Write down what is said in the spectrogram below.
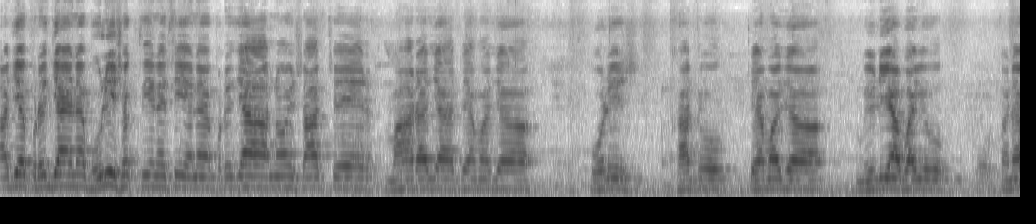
આજે પ્રજા એને ભૂલી શકતી નથી. અને પ્રજાનો સાથ છે મહારાજા તેમજ પોલીસ, ખાતું તેમજ મીડિયા ભાઈઓ અને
